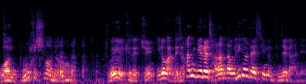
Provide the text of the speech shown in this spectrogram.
와 이거 뭐 이렇게 심하냐? 왜 이렇게 됐지? 이러면 안 되잖아. 한계를 잘한다고 해결될 수 있는 문제가 아니에요.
